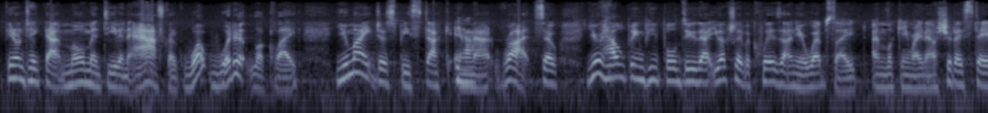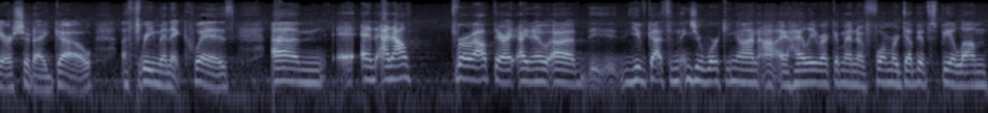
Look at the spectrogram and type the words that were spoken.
If you don't take that moment to even ask, like, what would it look like? You might just be stuck in yeah. that rut. So you're helping people do that. You actually have a quiz on your website. I'm looking right now. Should I stay or should I go? A three minute quiz. Um, and, and I'll throw out there. I, I know uh, you've got some things you're working on. I highly recommend a former WFSB alum,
